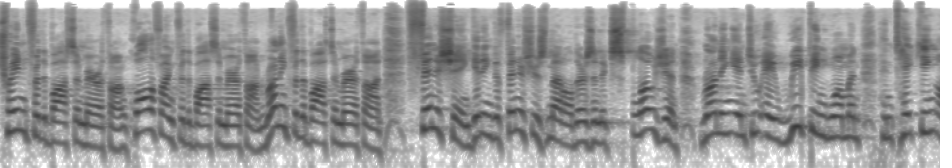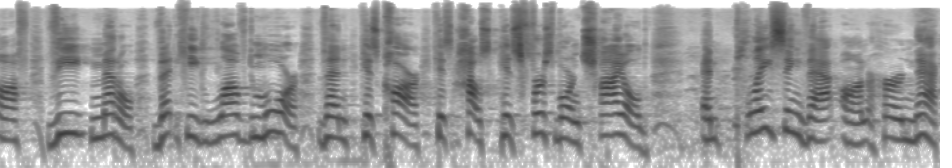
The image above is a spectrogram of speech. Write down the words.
training for the Boston Marathon, qualifying for the Boston Marathon, running for the Boston Marathon, finishing, getting the finisher's medal. There's an explosion, running into a weeping woman and taking off the medal that he loved more than his car, his house, his firstborn child, and placing that on her neck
